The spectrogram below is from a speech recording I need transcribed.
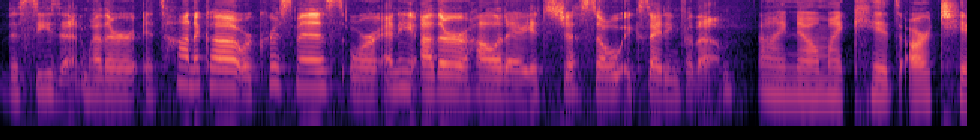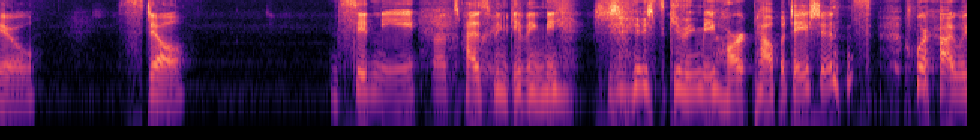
the season, whether it's Hanukkah or Christmas or any other holiday. It's just so exciting for them. I know. My kids are too. Still, Sydney That's has great. been giving me she's giving me heart palpitations where I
